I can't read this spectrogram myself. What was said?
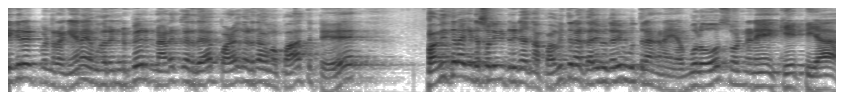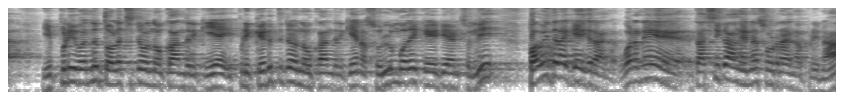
ரெகுலேட் பண்ணுறாங்க ஏன்னா இவங்க ரெண்டு பேர் நடக்கிறத பழகிறத அவங்க பார்த்துட்டு பவித்ரா கிட்ட சொல்லிக்கிட்டு இருக்காங்க. பவித்ரா கழிவு கழிவு ஊத்துறாங்க. நான் எவ்வளோ சொன்னனே கேட்டியா? இப்படி வந்து தொலைச்சிட்டு வந்து உட்காந்துருக்கியே இப்படி கெடுத்துட்டு வந்து உட்காந்துருக்கியே நான் சொல்லும் போதே கேட்டியான்னு சொல்லி பவித்ரா கேட்குறாங்க உடனே தசிக்காங்க என்ன சொல்றாங்க அப்படின்னா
